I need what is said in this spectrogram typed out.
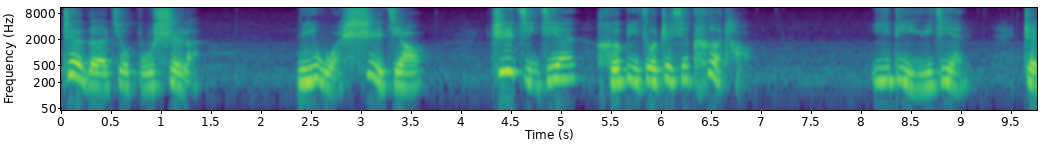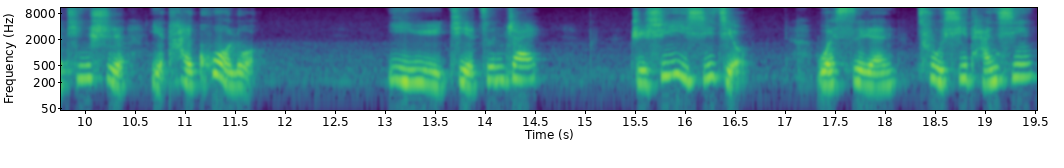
这个就不是了。”你我世交，知己间何必做这些客套？依弟愚见，这厅室也太阔落。意欲借尊斋，只需一席酒，我四人促膝谈心，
